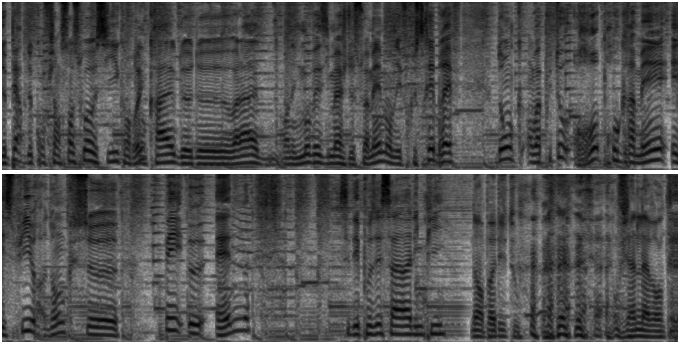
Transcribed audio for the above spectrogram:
De perte de confiance en soi aussi quand Oui. on craque, de, de- voilà, on a une mauvaise image de soi-même, on est frustré. Bref, donc on va plutôt reprogrammer et suivre donc ce PEN. C'est déposé ça à l'IMPI, Non, pas du tout. on vient de l'inventer.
